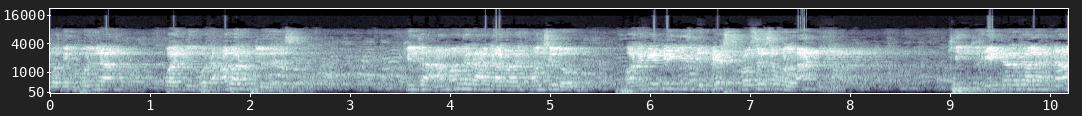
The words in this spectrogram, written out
কদিন বললাম কয়েকদিন পরে আবার ভুলে যাচ্ছি। কিন্তু আমাদের আগার বলছিল forgetting is the best process of learning কিন্তু এটার বেলায় না,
